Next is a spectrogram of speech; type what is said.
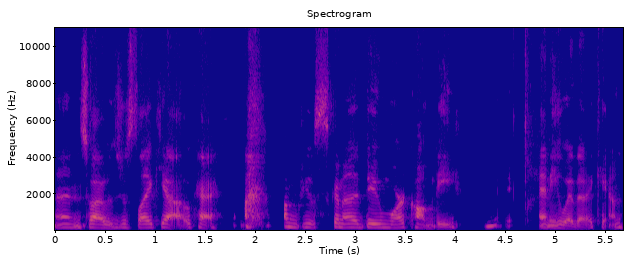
And so I was just like, yeah, okay, I'm just gonna do more comedy any way that I can.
